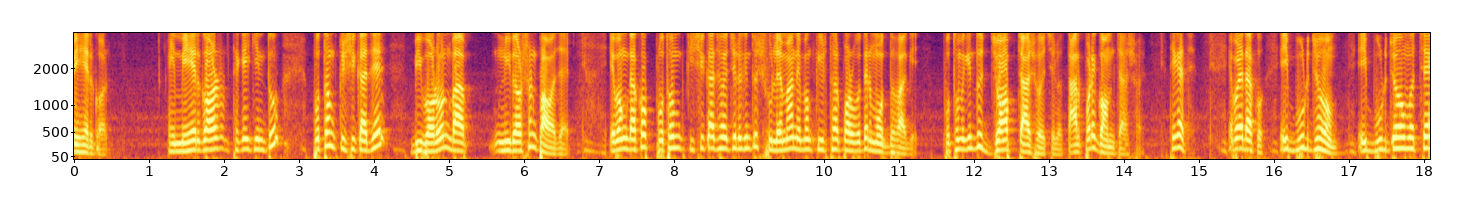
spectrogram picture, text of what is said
মেহেরগড় এই মেহেরগড় থেকেই কিন্তু প্রথম কৃষিকাজের বিবরণ বা নিদর্শন পাওয়া যায়। এবং দেখো, প্রথম কৃষিকাজ হয়েছিল কিন্তু সুলেমান এবং কীর্থর পর্বতের মধ্যভাগে প্রথমে কিন্তু জব চাষ হয়েছিল, তারপরে গম চাষ হয়। ঠিক আছে? এবারে দেখো, এই বুর্জহোম এই বুর্জহোম হচ্ছে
